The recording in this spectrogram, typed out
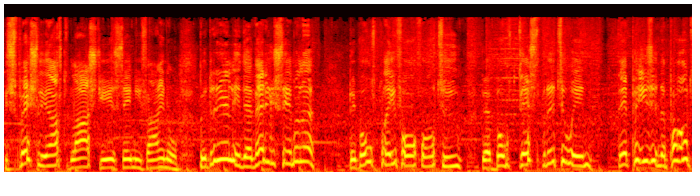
especially after last year's semi final, but really they're very similar. They both play 4 4 2, they're both desperate to win. They're peas in the pod.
